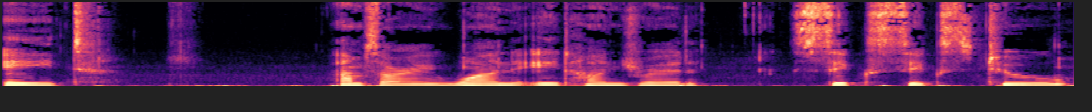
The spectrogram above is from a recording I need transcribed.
8 I'm sorry 1 800 662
